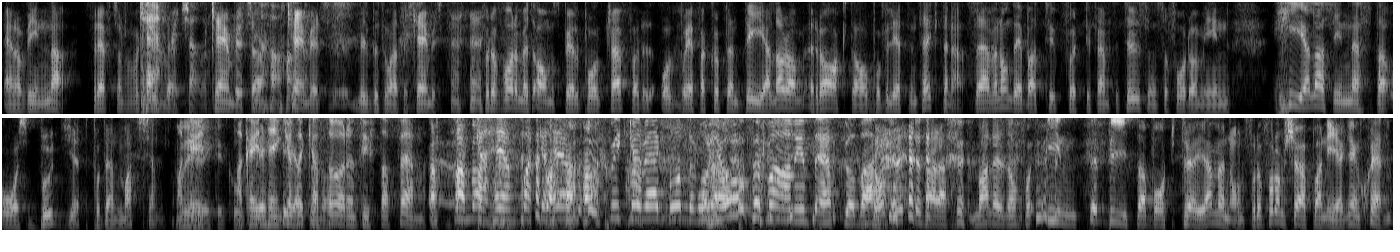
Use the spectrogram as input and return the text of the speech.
än att vinna. För eftersom de får Cambridge, krysset, alltså. Cambridge, ja. Cambridge, vill betona att det är Cambridge. För då får de ett omspel på Old Trafford och på FA-cupen delar de rakt av på biljettintäkterna. Så även om det är bara typ 40-50 000 så får de in hela sin nästa års budget på den matchen. Man det kan, är ju, man kan ju Det är tänka sig kassören sista fem. Backa hem, backa hem, skicka iväg bollen Och bara. gör för fan inte ett gubbar! De, fick det så här, man, är- de får inte byta bort tröjan med någon, för då får de köpa en egen själv.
